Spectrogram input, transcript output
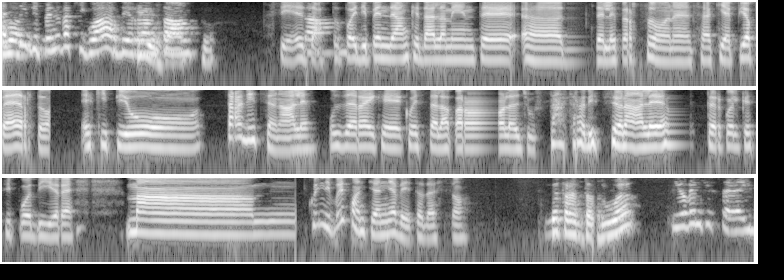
Eh No, sì, dipende da chi guardi in Sì, realtà. esatto. Sì, esatto, poi dipende anche dalla mente eh, delle persone, cioè chi è più aperto e chi più tradizionale. Userei che questa è la parola giusta, tradizionale, per quel che si può dire. Ma mh, quindi voi quanti anni avete adesso? Io 32, Io 26.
